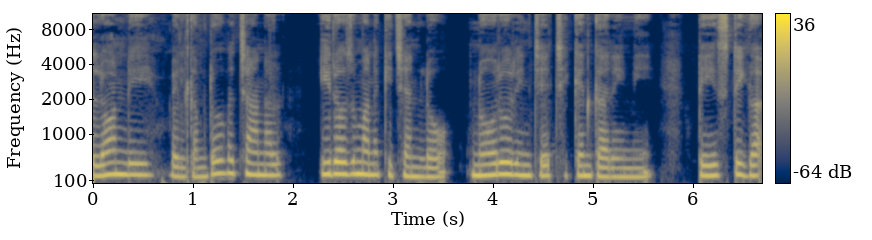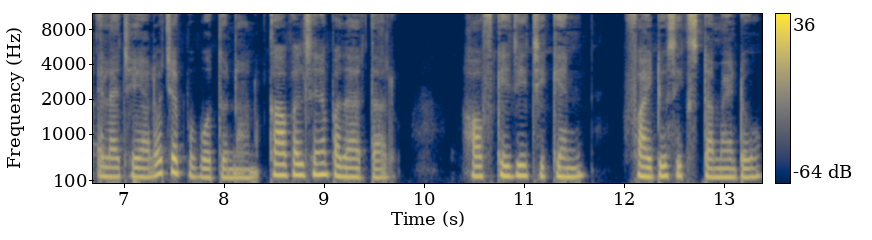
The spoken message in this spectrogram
హలో అండి వెల్కమ్ టు అవర్ ఛానల్. ఈరోజు మన కిచెన్లో నోరూరించే చికెన్ కర్రీని టేస్టీగా ఎలా చేయాలో చెప్పబోతున్నాను. కావలసిన పదార్థాలు. Half kg chicken five to six tomato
